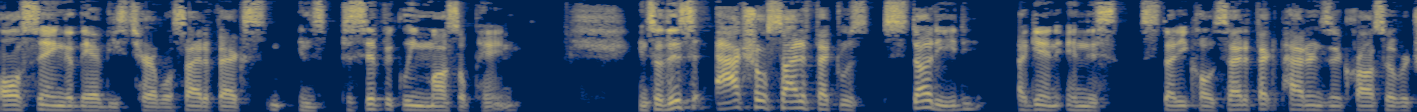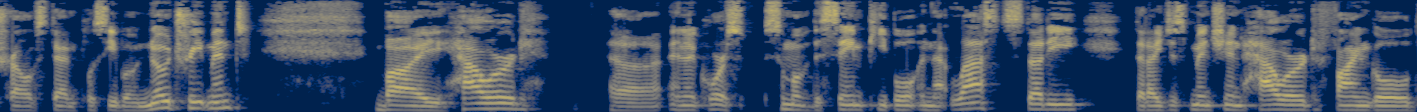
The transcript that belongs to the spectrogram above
all saying that they have these terrible side effects, and specifically muscle pain. And so this actual side effect was studied again in this study called Side Effect Patterns in a Crossover Trial of Statin Placebo No Treatment by Howard. Uh, and of course, some of the same people in that last study that I just mentioned, Howard, Finegold,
